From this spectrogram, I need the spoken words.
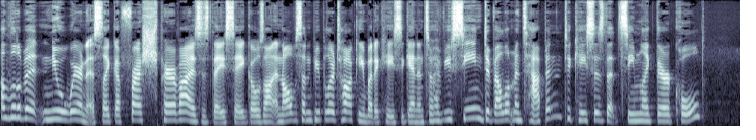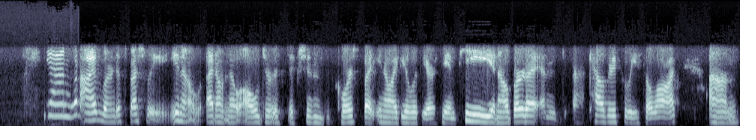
a little bit new awareness, like a fresh pair of eyes, as they say, goes on, and all of a sudden people are talking about a case again. And so, have you seen developments happen to cases that seem like they're cold? Yeah, and what I've learned, especially, you know, I don't know all jurisdictions, of course, but, you know, I deal with the RCMP in Alberta and uh, Calgary Police a lot. Um,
